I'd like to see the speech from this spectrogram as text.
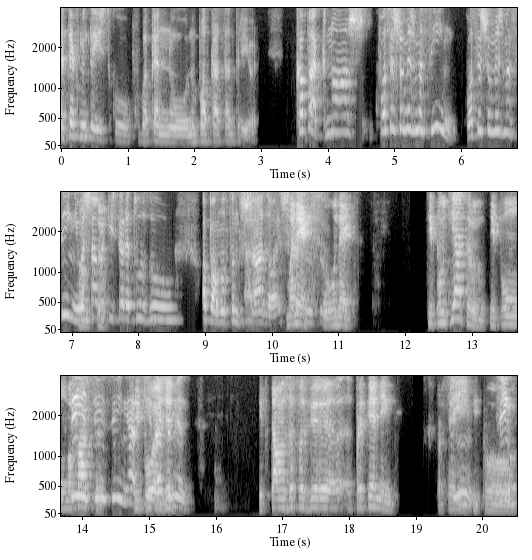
até comentei isto com, com o Bacana no, no podcast anterior, opá, que nós, que vocês são mesmo assim, que vocês são mesmo assim, eu Bom, achava sou. que isto era tudo, opá, uma fantochada, ah, Uma net, um net. Tipo um teatro, tipo uma sim, farsa. sim, sim, ah, Tipo, sim, exatamente. Tipo, estávamos a fazer uh, pretending. pretending, Sim, tipo... sim,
